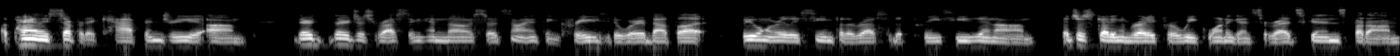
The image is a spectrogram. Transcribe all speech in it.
apparently suffered a calf injury. Um, they're they're just resting him though, so it's not anything crazy to worry about. But we won't really see him for the rest of the preseason. Um, it's just getting him ready for week one against the Redskins. But um,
